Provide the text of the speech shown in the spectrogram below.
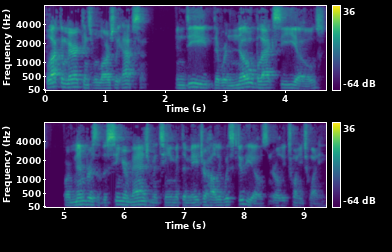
Black Americans were largely absent. Indeed, there were no Black CEOs or members of the senior management team at the major Hollywood studios in early 2020.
